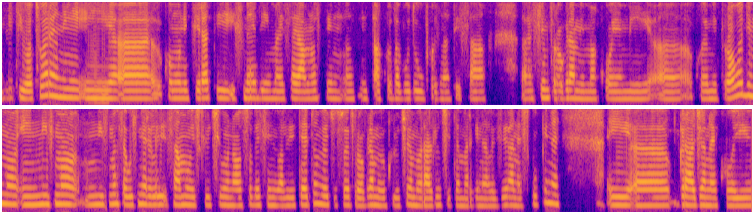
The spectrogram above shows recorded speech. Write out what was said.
biti otvoreni i komunicirati i s medijima i sa javnosti tako da budu upoznati sa svim programima koje mi, koje mi provodimo i nismo, nismo se usmjerili samo isključivo na osobe s invaliditetom, već u svoje programe uključujemo različite marginalizirane skupine i građane koji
